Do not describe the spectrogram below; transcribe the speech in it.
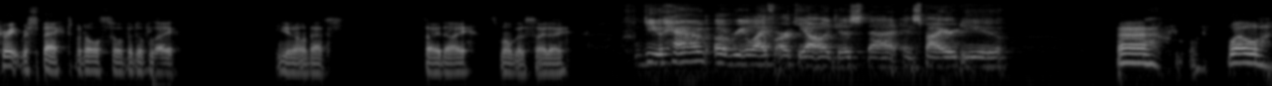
great respect, but also a bit of like, you know, that side eye, small bit of side eye. do you have a real life archaeologist that inspired you? Uh, well,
